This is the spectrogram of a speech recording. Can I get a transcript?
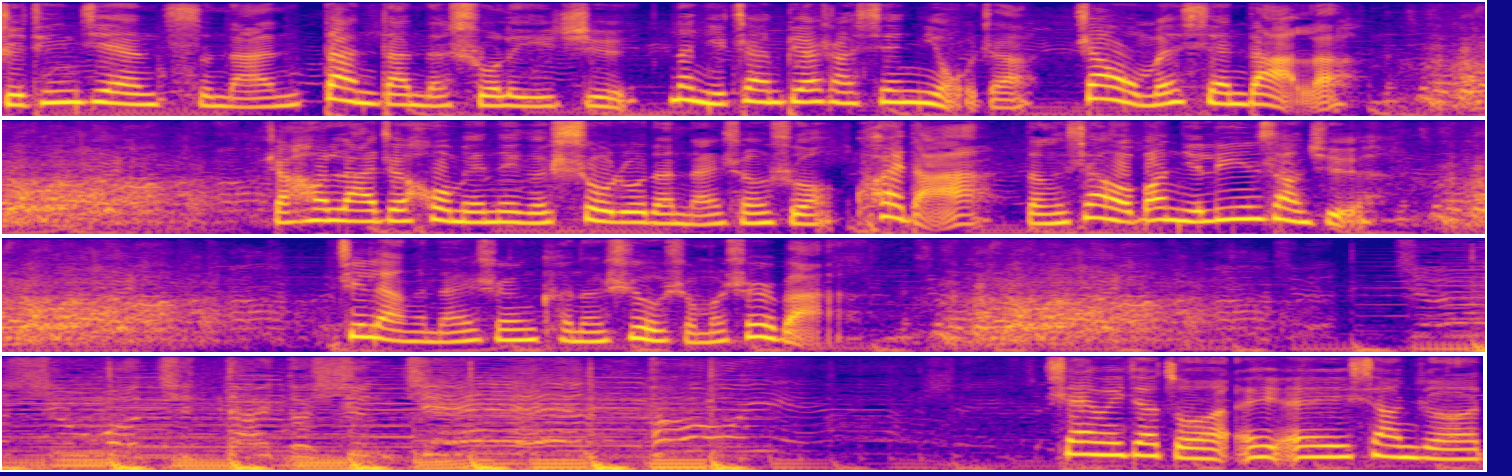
只听见此男淡淡的说了一句：“那你站边上先扭着，让我们先打了。”然后拉着后面那个瘦弱的男生说：“快打，等一下我帮你拎上去。”这两个男生可能是有什么事儿吧？下一位叫做 A A，向着。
